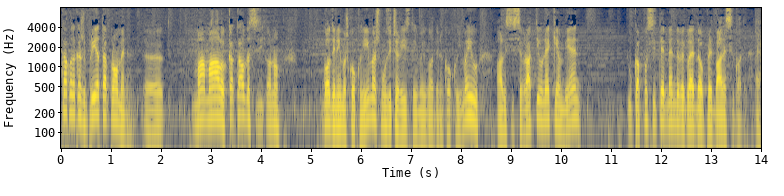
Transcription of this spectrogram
kako da kažem, prija ta promena. E, ma, malo, ka, kao da si ono godine imaš koliko imaš, muzičari isto imaju godine koliko imaju, ali si se vratio u neki ambijent u kakvo si te bendove gledao pre 20 godina. E,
